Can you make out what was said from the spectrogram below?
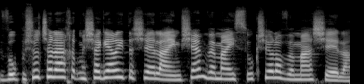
והוא פשוט שולח, משגר לי את השאלה עם שם ומה העיסוק שלו ומה השאלה.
